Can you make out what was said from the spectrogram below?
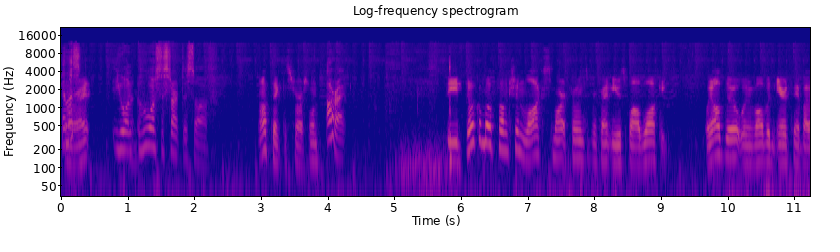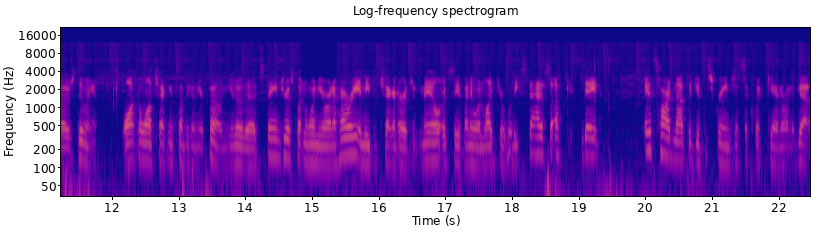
And All you want who wants to start this off? I'll take this first one. All right. The Docomo function locks smartphones to prevent use while walking. We all do it when we've all been irritated by others doing it. Walking while checking something on your phone. You know that it's dangerous, but when you're in a hurry and need to check an urgent mail or see if anyone liked your witty status update, it's hard not to give the screen just a quick gander on the go.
